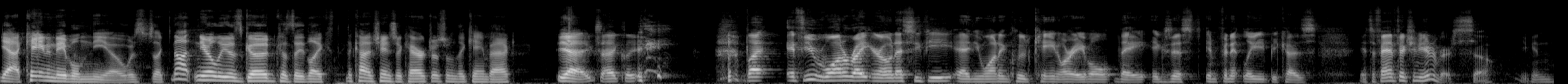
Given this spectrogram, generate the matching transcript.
Yeah, Cain and Abel Neo was like not nearly as good because they like they kind of changed their characters when they came back. Yeah, exactly. but if you want to write your own SCP and you want to include Cain or Abel, they exist infinitely because it's a fan fiction universe, so you can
